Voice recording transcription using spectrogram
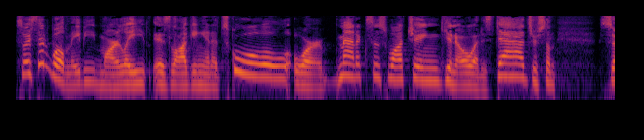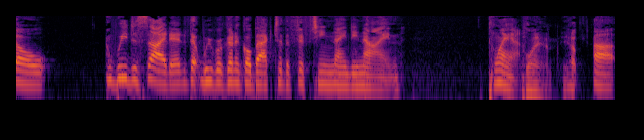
So I said, "Well, maybe Marley is logging in at school, or Maddox is watching, you know, at his dad's or something." So we decided that we were going to go back to the fifteen ninety nine plan Plan. Yep. uh,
